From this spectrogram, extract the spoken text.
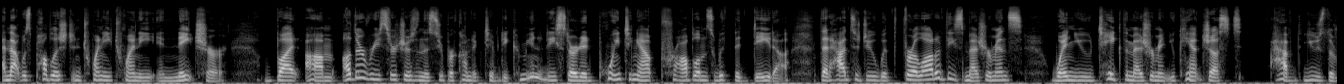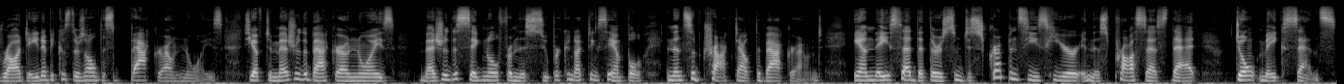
and that was published in 2020 in Nature. But um, other researchers in the superconductivity community started pointing out problems with the data that had to do with for a lot of these measurements. When you take the measurement, you can't just have use the raw data because there's all this background noise. So you have to measure the background noise, measure the signal from this superconducting sample, and then subtract out the background. And they said that there's some discrepancies here in this process that don't make sense.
